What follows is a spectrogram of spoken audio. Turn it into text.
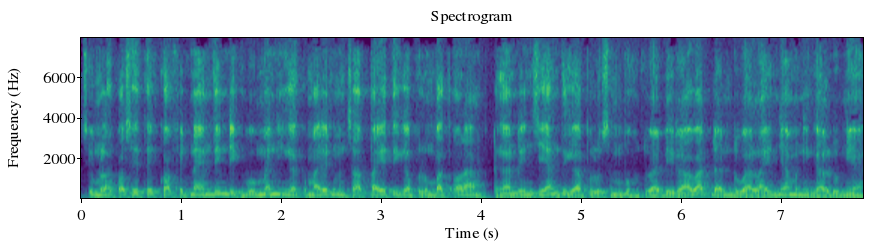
Jumlah positif COVID-19 di Kebumen hingga kemarin mencapai 34 orang, dengan rincian 30 sembuh, 2 dirawat, dan 2 lainnya meninggal dunia.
